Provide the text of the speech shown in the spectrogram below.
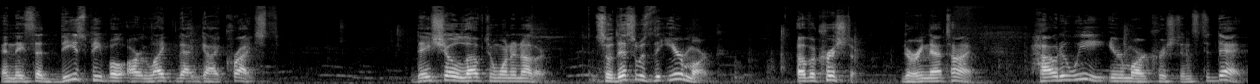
and they said, These people are like that guy Christ. They show love to one another. So this was the earmark of a Christian during that time. How do we earmark Christians today?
